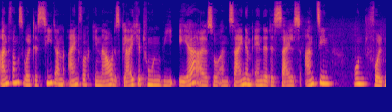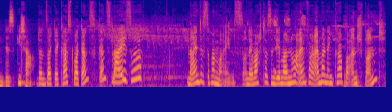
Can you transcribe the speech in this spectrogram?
Anfangs wollte sie dann einfach genau das gleiche tun wie er, also an seinem Ende des Seils anziehen und folgendes geschah. Dann sagt der Kaspar ganz, ganz leise, nein, das ist aber meins. Und er macht das, indem er nur einfach einmal den Körper anspannt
